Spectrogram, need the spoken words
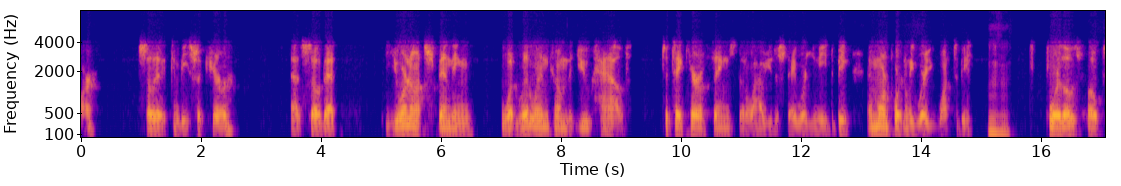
are, so that it can be secure, uh, so that you're not spending what little income that you have to take care of things that allow you to stay where you need to be, and more importantly, where you want to be. Mm-hmm. For those folks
